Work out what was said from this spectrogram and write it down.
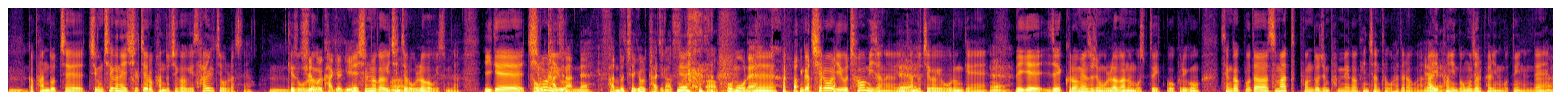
그러니까 반도체 지금 최근에 실제로 반도체 가격이 4일째 올랐어요. 음, 계속 올라 실물 가격이 네, 실물 가격이 진짜로 어. 올라가고 있습니다. 이게 7월 다 이후 지났네. 반도체 겨울 다 지났어. 네. 어, 봄 오네. 네. 그러니까 7월 이후 처음이잖아요. 예. 반도체 가격 오른 게. 예. 근데 이게 이제 그러면서 좀 올라가는 모습도 있고 그리고 생각보다 스마트폰도 좀 판매가 괜찮다고 하더라고요. 예. 아이폰이 너무 잘 팔리는 것도 있는데 예.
